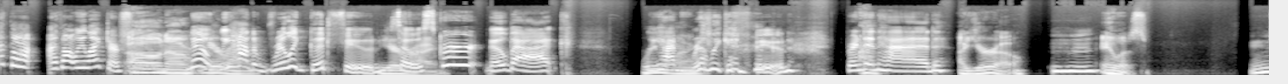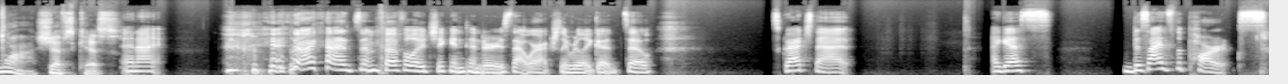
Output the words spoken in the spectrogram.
I thought I thought we liked our food. Oh, no, no, we right. had a really good food. You're so right. skirt, go back. We had really good food. Brendan had, a gyro. mhm, It was mwah, chef's kiss. and I, I had some buffalo chicken tenders that were actually really good. So scratch that. I guess besides the parks.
